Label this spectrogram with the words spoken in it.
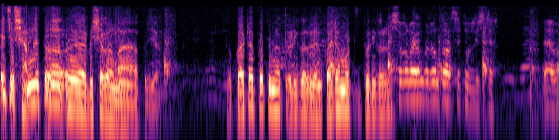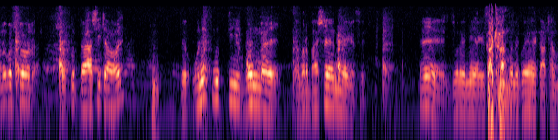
এই যে সামনে তো বিশ্বকর্মা পুজো। তো কয়টা প্রতিমা তৈরি করলেন? কয়টা মূর্তি তৈরি করলেন? বিশ্বকর্মা এখন পর্যন্ত আছে চল্লিশটা। হ্যাঁ বছর সত্তরটা আশিটা হয়। তো অনেক মূর্তি বন্যায় আমার ভাষায় নিয়ে গেছে। হ্যাঁ জলে নিয়ে গেছে। মানে কাঠাম।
